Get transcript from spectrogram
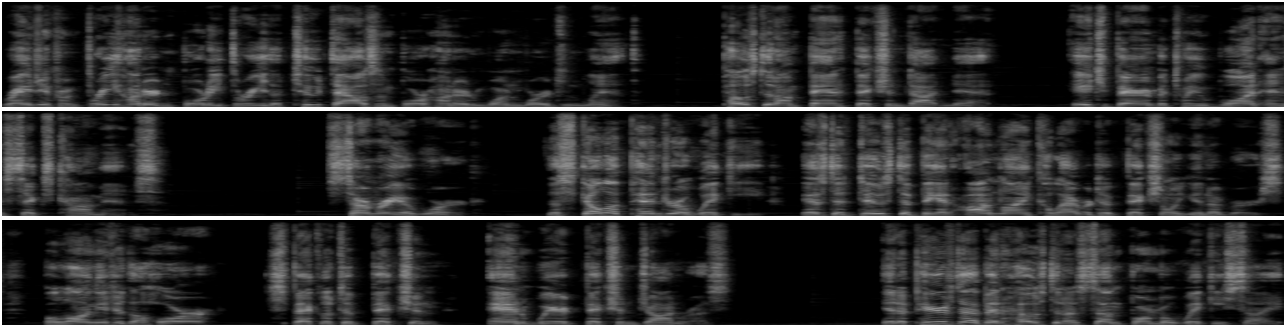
ranging from 343 to 2,401 words in length, posted on fanfiction.net, each bearing between 1 and 6 comments. Summary of work The Scolopendra Wiki is deduced to be an online collaborative fictional universe belonging to the horror, speculative fiction, and weird fiction genres. It appears to have been hosted on some form of wiki site,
